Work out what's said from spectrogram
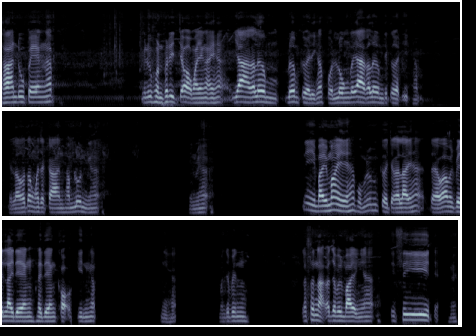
ทานดูแปลงครับไม่รู้ผลผลิตจะออกมายังไงฮะหญ้าก็เริ่มเริ่มเกิดอีกครับ ฝนลงก็หญ้าก็เริ่มจะเกิดอีกครับ เดี๋ยวเราก็ต้องมาจัดการทำรุ่นนะฮะเห็นไหมฮะนี่ใบไหม้ฮะผมไม่รู้มันเกิดจากอะไรฮะ แต่ว่ามันเป็นลายแดงลายแดงเกาะกินครับ นี่ฮะ มันจะเป็น ลักษณะก็จะเป็นใบอย่างเงี้ยฮะซีดเนี่ย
